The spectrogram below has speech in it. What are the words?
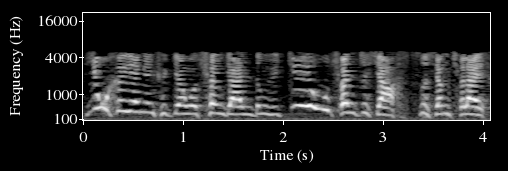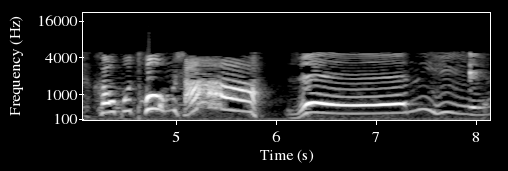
有何颜面去见我全家人？等于九泉之下，思想起来，好不痛杀人也。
